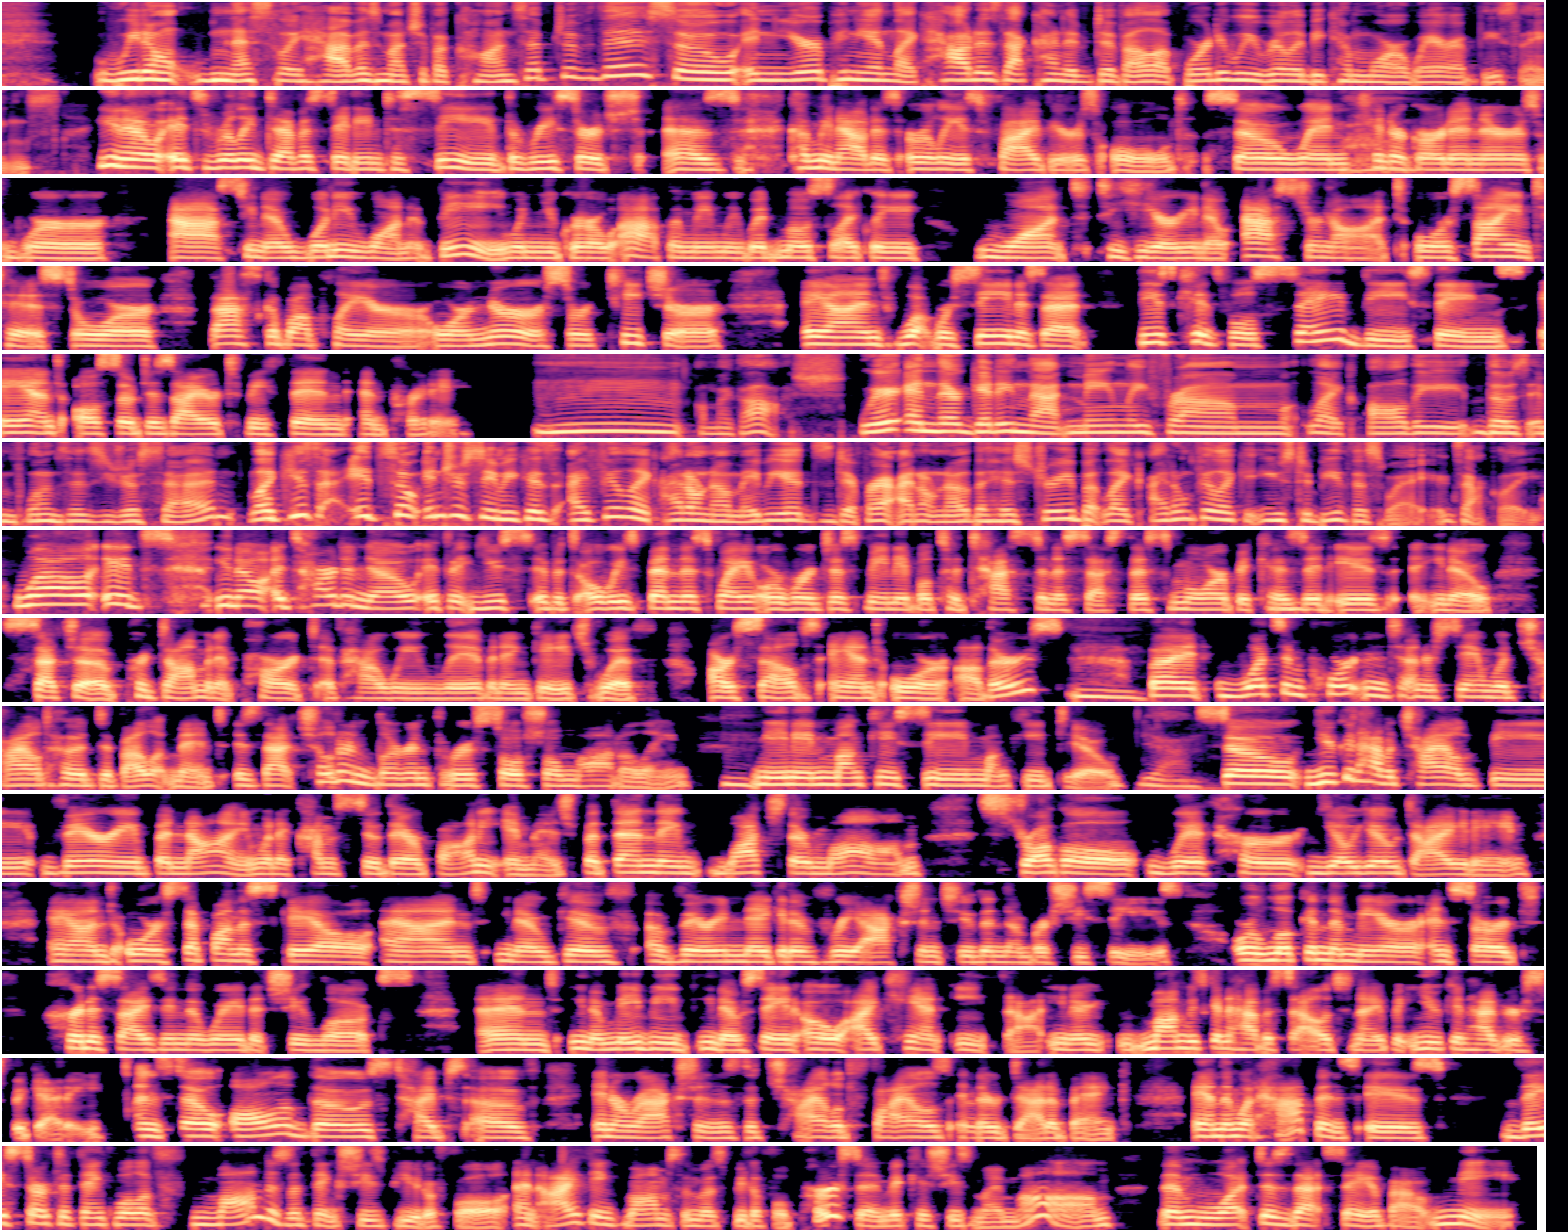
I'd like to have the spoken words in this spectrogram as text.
we don't necessarily have as much of a concept of this. So, in your opinion, like how does that kind of develop? Where do we really become more aware of these things? You know, it's really devastating to see the research as coming out as early as five years old. So, when wow. kindergarteners were asked, you know, what do you want to be when you grow up? I mean, we would most likely want to hear, you know, astronaut or scientist or basketball player or nurse or teacher. And what we're seeing is that these kids will say these things and also desire to be thin and pretty. Mm, oh my gosh. Where and they're getting that mainly from like all the those influences you just said. Like cuz it's so interesting because I feel like I don't know, maybe it's different. I don't know the history, but like I don't feel like it used to be this way exactly. Well, it's you know, it's hard to know if it used if it's always been this way or we're just being able to test and assess this more because mm-hmm. it is, you know, such a predominant part of how we live and engage with ourselves and or others. Mm. But what's important to understand with childhood development is that children children learn through social modeling, mm. meaning monkey see, monkey do. Yeah. So you could have a child be very benign when it comes to their body image, but then they watch their mom struggle with her yo-yo dieting and or step on the scale and, you know, give a very negative reaction to the number she sees or look in the mirror and start criticizing the way that she looks and you know maybe you know saying oh i can't eat that. You know mommy's going to have a salad tonight but you can have your spaghetti. And so all of those types of interactions the child files in their data bank and then what happens is they start to think well if mom doesn't think she's beautiful and i think mom's the most beautiful person because she's my mom then what does that say about me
